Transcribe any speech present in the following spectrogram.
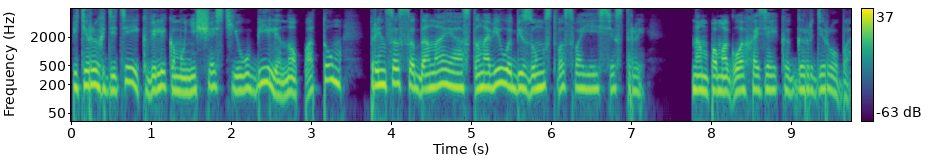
Пятерых детей к великому несчастью убили, но потом принцесса Даная остановила безумство своей сестры. Нам помогла хозяйка гардероба.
